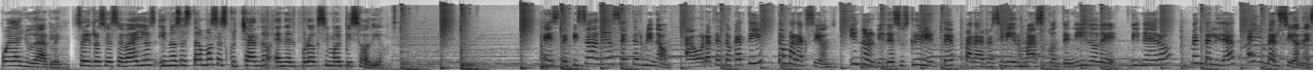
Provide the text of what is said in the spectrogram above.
pueda ayudarle. Soy Rocío Ceballos y nos estamos escuchando en el próximo episodio. Este episodio se terminó. Ahora te toca a ti tomar acción. Y no olvides suscribirte para recibir más contenido de dinero, mentalidad e inversiones.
